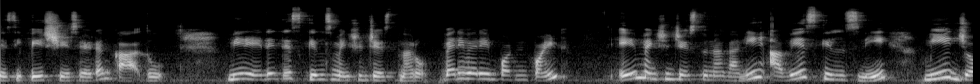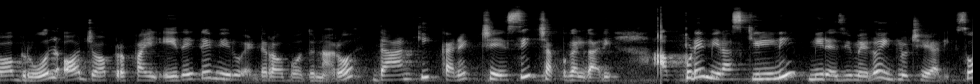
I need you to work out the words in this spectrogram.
చేసి పేస్ట్ చేసేయడం కాదు. మీరు ఏదైతే స్కిల్స్ మెన్షన్ చేస్తున్నారో వెరీ వెరీ ఇంపార్టెంట్ పాయింట్ ఏం మెన్షన్ చేస్తున్నా కానీ అవే స్కిల్స్ని మీ job role or job profile ఏదైతే మీరు ఎంటర్ అవబోతున్నారో దానికి కనెక్ట్ చేసి చెప్పగలగాలి. అప్పుడే మీరు ఆ స్కిల్ని మీ రెజ్యూమేలో ఇంక్లూడ్ చేయాలి. సో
